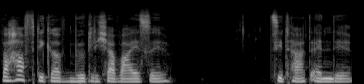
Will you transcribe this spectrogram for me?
wahrhaftiger möglicherweise. Zitat Ende.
